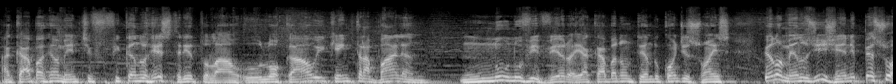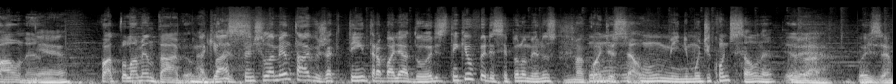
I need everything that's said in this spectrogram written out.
acaba realmente ficando restrito lá o local e quem trabalha no, no viveiro aí acaba não tendo condições, pelo menos de higiene pessoal, né? É. Fato lamentável. Bastante lamentável, já que tem trabalhadores, tem que oferecer pelo menos Uma um- condição. Um, mínimo de condição, né? É, pois é.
